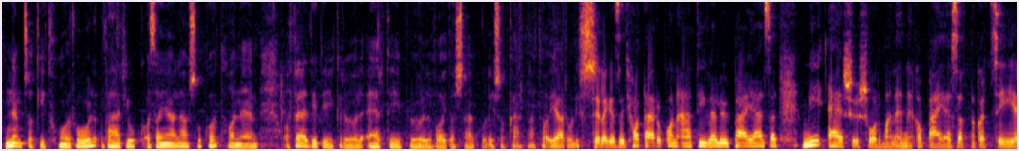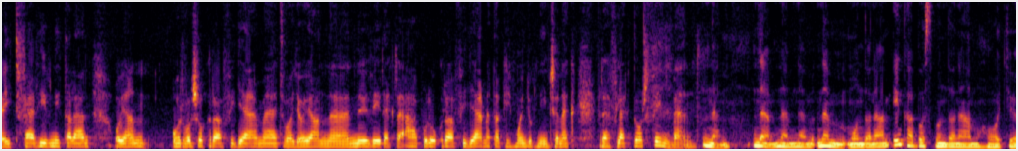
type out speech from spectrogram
nem csak itthonról várjuk az ajánlásokat, hanem a felvidékről, Erdélyből, Vajdaságból és a Kárpát-aljáról is. Tényleg ez egy határokon átívelő pályázat. Mi elsősorban ennek a pályázatnak a céljait felhívni talán olyan orvosokra a figyelmet, vagy olyan nővérekre, ápolókra a figyelmet, akik mondjuk nincsenek reflektorfényben? Nem, nem, nem, nem, nem mondanám. Inkább azt mondanám, hogy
